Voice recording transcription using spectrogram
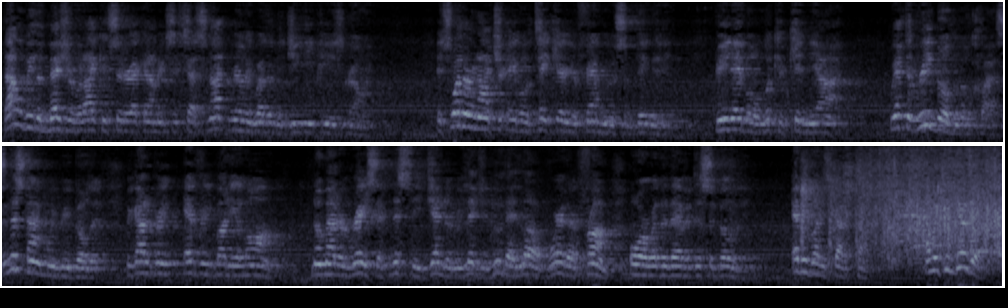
That will be the measure of what I consider economic success, not really whether the GDP is growing. It's whether or not you're able to take care of your family with some dignity, being able to look your kid in the eye. We have to rebuild the middle class. And this time we rebuild it, we've got to bring everybody along, no matter race, ethnicity, gender, religion, who they love, where they're from, or whether they have a disability. Everybody's got to come. And we can do this.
